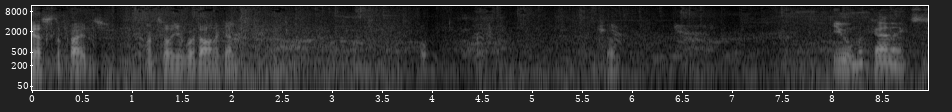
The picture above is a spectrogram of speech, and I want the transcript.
DPS the pride until you go down again. Sure. You mechanics.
